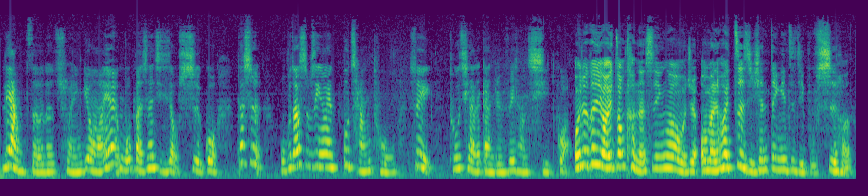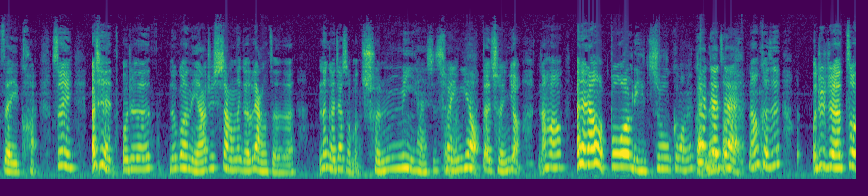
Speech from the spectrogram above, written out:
亮泽的唇釉吗？因为我本身其实有试过，但是我不知道是不是因为不常涂，所以。涂起来的感觉非常奇怪。我觉得有一种可能是因为我们觉得我们会自己先定义自己不适合这一款，所以而且我觉得如果你要去上那个亮泽的，那个叫什么唇蜜还是什么唇釉？对，唇釉。然后而且那种玻璃珠光感。对对对。然后可是我就觉得做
